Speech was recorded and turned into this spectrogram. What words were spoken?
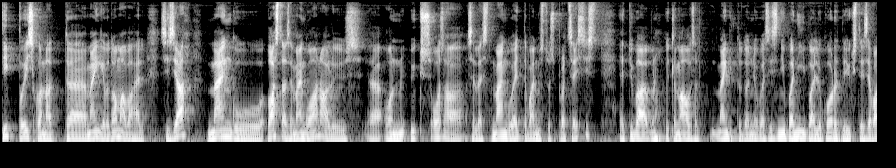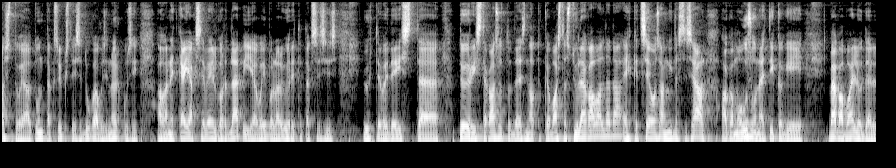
tippvõistkonnad äh, mängivad omavahel, siis jah, mängu, vastase mängu analüüs äh, on üks osa sellest mängu ettevalmistusprotsessist. et juba noh, ütleme ausalt, mängitud on ju ka siis juba nii palju kordi üksteise vastu ja tuntakse üksteise tugevusi, nõrkusi. aga need käiakse veel kord läbi ja võib-olla üritatakse siis ühte või teist äh, tööriista kasutades natuke vastast üle kavaldada, ehk et see osa on kindlasti seal, aga ma usun, et ikkagi väga paljudel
